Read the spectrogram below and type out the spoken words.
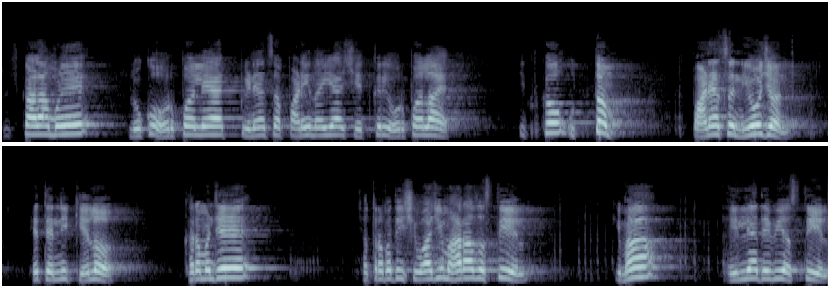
दुष्काळामुळे लोक होरपळले आहेत पिण्याचं पाणी नाही आहे शेतकरी होरपळलाय इतकं उत्तम पाण्याचं नियोजन हे त्यांनी केलं. खरं म्हणजे छत्रपती शिवाजी महाराज असतील किंवा अहिल्यादेवी असतील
